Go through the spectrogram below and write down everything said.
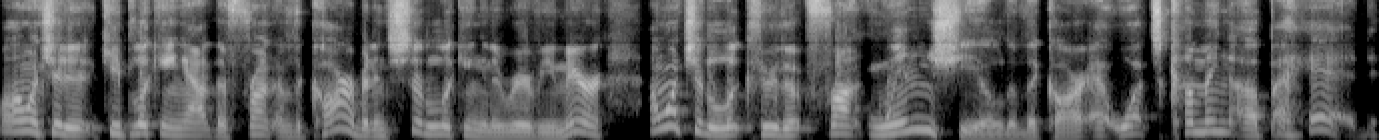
Well, I want you to keep looking out the front of the car, but instead of looking in the rearview mirror, I want you to look through the front windshield of the car at what's coming up ahead.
